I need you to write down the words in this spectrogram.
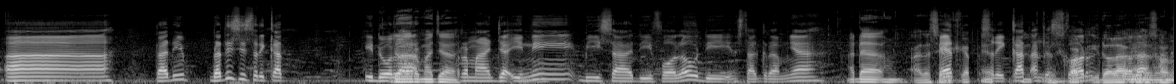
eh tadi berarti si serikat idola Idola remaja. remaja ini bisa di follow di Instagramnya ada Ada at serikat serikat eh, underscore idola underscore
